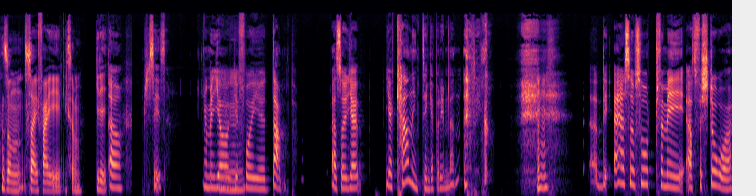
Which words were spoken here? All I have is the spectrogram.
En sån sci-fi liksom, grej. Ja, precis. Ja, men jag Mm. får ju damp. Alltså, jag, jag kan inte tänka på rymden. Mm. Det är så svårt för mig att förstå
